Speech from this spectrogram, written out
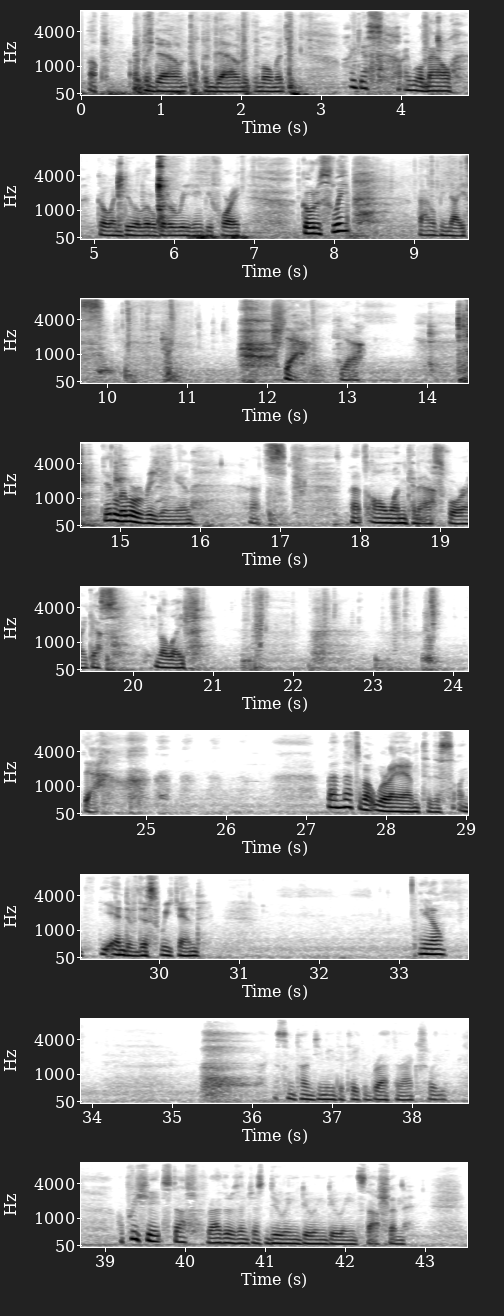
up up and down, up and down at the moment. I guess I will now go and do a little bit of reading before I go to sleep. That'll be nice. yeah, yeah. Get a little reading in. That's that's all one can ask for, I guess, in a life. Yeah. And that's about where I am to this on the end of this weekend. You know, sometimes you need to take a breath and actually appreciate stuff rather than just doing, doing, doing stuff. And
